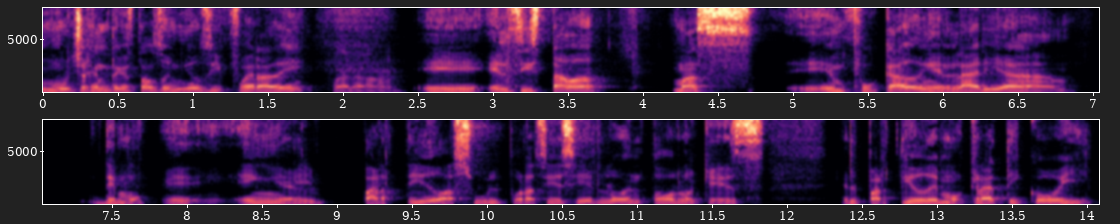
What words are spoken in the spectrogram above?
mucha gente en Estados Unidos y fuera de. Bueno, Eh, él sí estaba más eh, enfocado en el área, demo- eh, en el partido azul, por así decirlo, en todo lo que es el partido democrático y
